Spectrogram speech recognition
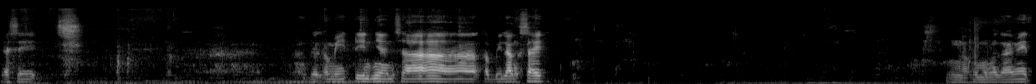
Kasi gagamitin yan sa kabilang site. Yun ako mga gamit.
